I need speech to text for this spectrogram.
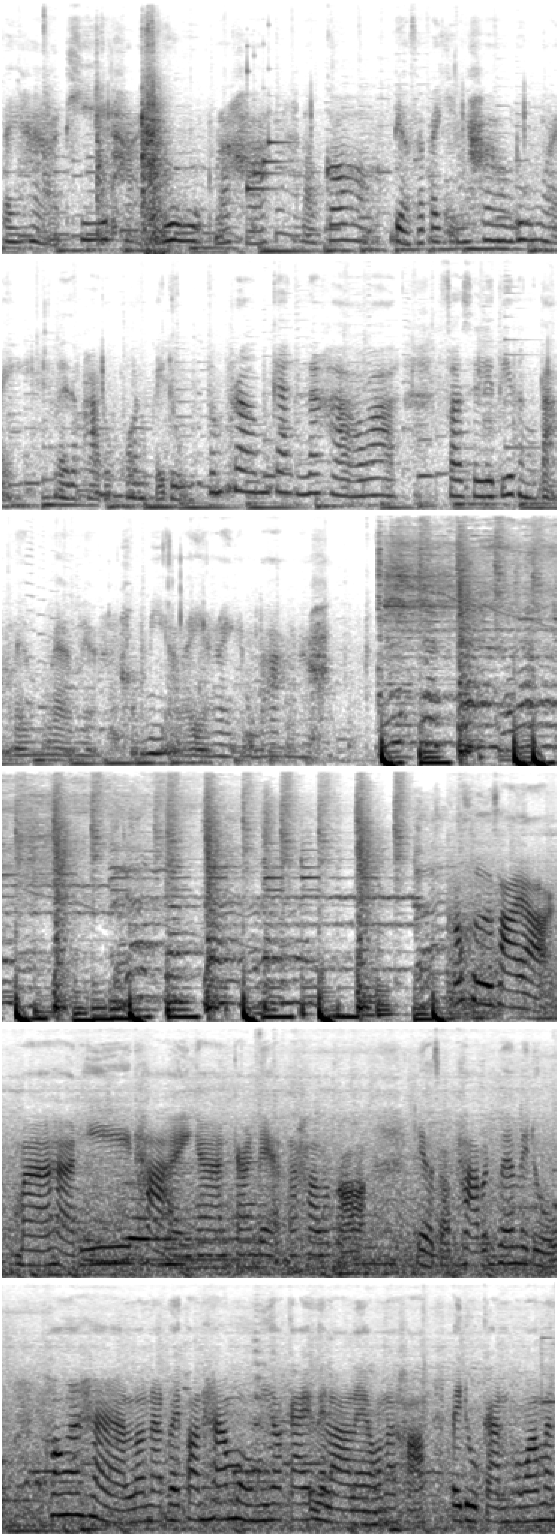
ไปหาที่ถ่ายรูปนะคะ แล้วก็เดี๋ยวจะไปกินข้าวด้วย เลยจะพาทุกคนไปดูพร้อมๆกันนะคะว่าฟ a ซิลิตี้ต่างๆ ในโรงแรมเนี่ยเขามีอะไรยังไงกันบ้างนะคะก็คือทรายอะมาหาที่ถ่ายงานกลางแดดนะคะ แล้วก็เดี๋ยวจะพาเพื่อนๆไปดูห้องอาหารเรานัดไว้ตอน5โมงนี่ก็ใกล้เวลาแล้วนะคะ ไปดูกันเพราะว่ามัน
